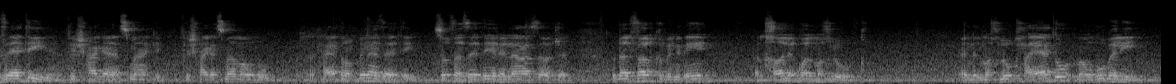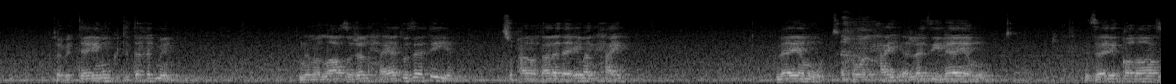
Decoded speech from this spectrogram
ذاتية. مفيش حاجة اسمها كده مفيش حاجة اسمها موهوب. حياة ربنا ذاتية صفة ذاتية لله عز وجل. وده الفرق بين الايه الخالق والمخلوق. إن المخلوق حياته موهوبة ليه. فبالتالي ممكن تتاخد منه. إنما الله عز وجل حياته ذاتية. سبحانه وتعالى دائما حي. لا يموت. هو الحي الذي لا يموت. لذلك قال الله عز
